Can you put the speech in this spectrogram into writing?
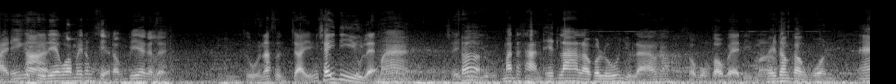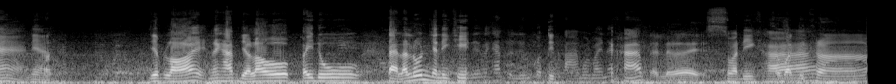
Y นี่ก็ใช่คือเรียกว่าไม่ต้องเสียดอกเบี้ยกันเลยอืมถือว่าน่าสนใจยังใช้ดีอยู่แหละมากใช้ก็ดีอยู่มาตรฐานเทสลาเราก็รู้อยู่แล้วเนาะเขาวงซอฟต์แวร์ดีมากไม่ต้องกังวลอ่าเนี่ยครับเรียบร้อยนะครับ เดี๋ยวเราไปดูแต่ละรุ่นกันอีกทีนึงนะครับอย่าลืมกดติดตามกันไว้นะครับได้เลย สวัสดีครับสวัสดีครับ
